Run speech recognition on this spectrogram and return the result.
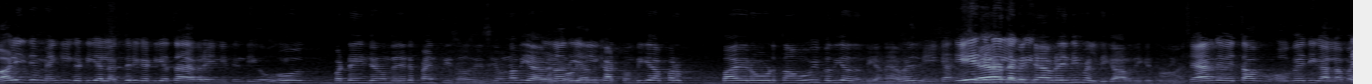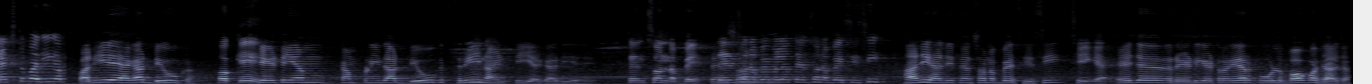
ਬਾਹਲੀ ਜੇ ਮਹਿੰਗੀ ਗੱਡੀ ਆ ਲਗਜ਼ਰੀ ਗੱਡੀ ਆ ਤਾਂ ਐਵਰੇਜ ਨਹੀਂ ਦਿੰਦੀ ਹੋਊਗੀ। ਉਹ ਵੱਡੇ ਇੰਜਨ ਹੁੰਦੇ ਜਿਹੜੇ 3500 ਸੀਸੀ ਉਹਨਾਂ ਦੀ ਐਵਰੇਜ ਥੋੜੀ ਜਿਹੀ ਘੱਟ ਹੁੰਦੀ ਆ ਪਰ ਬਾਈ ਰੋਡ ਤਾਂ ਉਹ ਵੀ ਵਧੀਆ ਦਿੰਦੀਆਂ ਨੇ ਐਵਰੇਜ ਠੀਕ ਆ। ਇਹ ਜਿਹੜਾ ਦੇ ਲਗਜ਼ਰੀ ਵਿੱਚ ਐਵਰੇਜ ਨਹੀਂ ਮਿਲਦੀ ਕਾਰ ਦੀ ਕਿਸੇ ਦੀ। ਸ਼ਹਿਰ ਦੇ ਵਿੱਚ ਤਾਂ ਓਵੇ ਦੀ ਗੱਲ ਆ ਨੈਕਸਟ ਭਾਜੀ ਭਾਜੀ ਇਹ ਹੈਗਾ ਡਿਊਕ ਓਕੇ KTM ਕੰਪਨੀ ਦਾ ਡਿਊਕ 390 ਹੈਗਾ ਜੀ ਇਹ। 390 390 ਮਤਲਬ 390 ਸੀਸੀ ਹਾਂਜੀ ਹਾਂਜੀ 390 ਸੀਸੀ ਠੀਕ ਹੈ। ਇਹ ਚ ਰੇਡੀਏਟਰ 에ਅਰ ਕੂਲਡ ਬਹੁਤ ਕੁਝ ਹੈ ਇਹ ਚ।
